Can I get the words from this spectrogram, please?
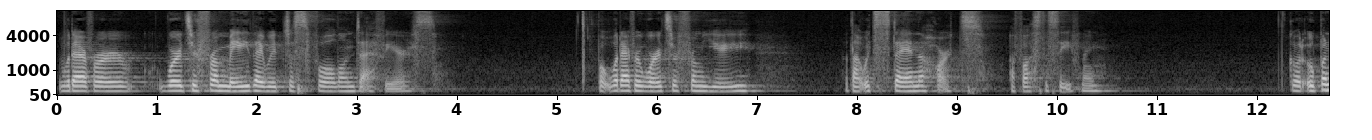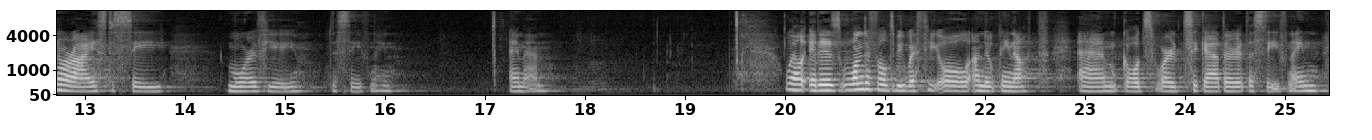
whatever words are from me, they would just fall on deaf ears. But whatever words are from you, that would stay in the hearts of us this evening. God, open our eyes to see more of you this evening. Amen. Well, it is wonderful to be with you all and opening up um, God's Word together this evening.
